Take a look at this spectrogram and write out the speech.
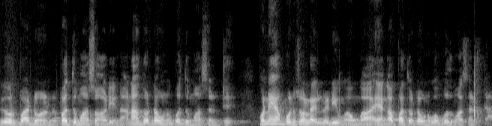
இது ஒரு பாட்டு ஒன்று பத்து மாதம் அப்படின்னா நான் தொட்டா உனக்கு பத்து மாதம்ன்ட்டு உடனே என் பொண்ணு சொல்கிறேன் இல்லடி உங்கள் அவங்க எங்கள் அப்பா தொட்டா உனக்கு ஒம்பது மாதம்ன்ட்டா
